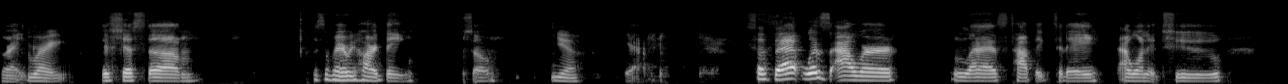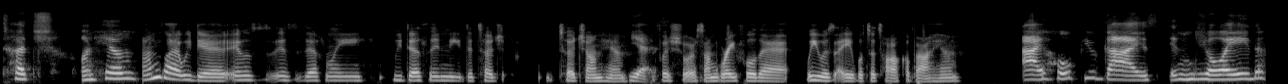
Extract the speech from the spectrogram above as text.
Right. Right. It's just um it's a very hard thing. So yeah. Yeah. So that was our last topic today. I wanted to touch on him. I'm glad we did. It was it's definitely we definitely need to touch touch on him. Yes. For sure. So I'm grateful that we was able to talk about him. I hope you guys enjoyed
